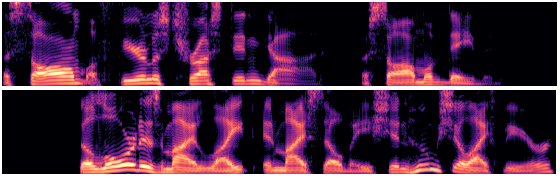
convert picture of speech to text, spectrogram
a psalm of fearless trust in God, a psalm of David. The Lord is my light and my salvation. Whom shall I fear?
